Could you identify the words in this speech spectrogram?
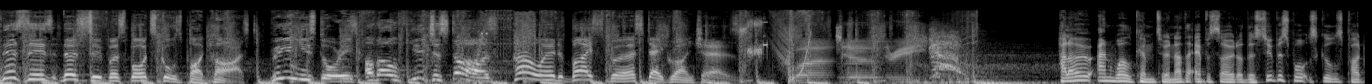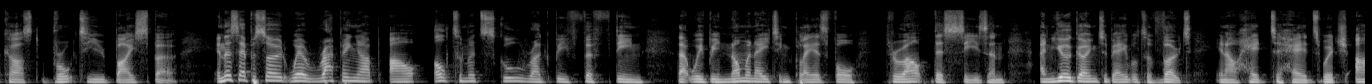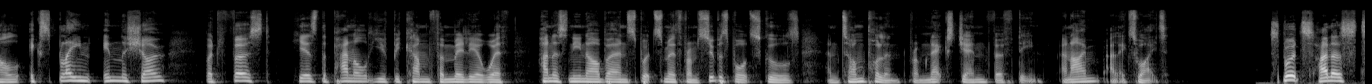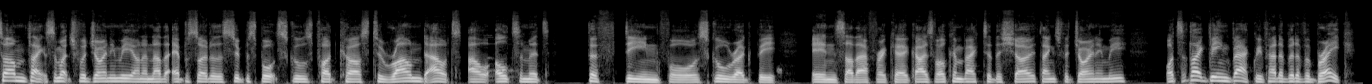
This is the Super Sports Schools podcast, bringing you stories of our future stars, powered by Spur Steak Ranchers. One, two, three, go! Hello and welcome to another episode of the Super Sports Schools podcast brought to you by Spur. In this episode, we're wrapping up our Ultimate School Rugby 15 that we've been nominating players for throughout this season, and you're going to be able to vote in our head to heads, which I'll explain in the show. But first, here's the panel you've become familiar with Hannes Nienaber and Spoed Smith from Supersport Schools, and Tom Pullen from Next Gen 15. And I'm Alex White. Sputs, Hannes, Tom, thanks so much for joining me on another episode of the Supersport Schools podcast to round out our ultimate 15 for school rugby in South Africa. Guys, welcome back to the show. Thanks for joining me. What's it like being back? We've had a bit of a break.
